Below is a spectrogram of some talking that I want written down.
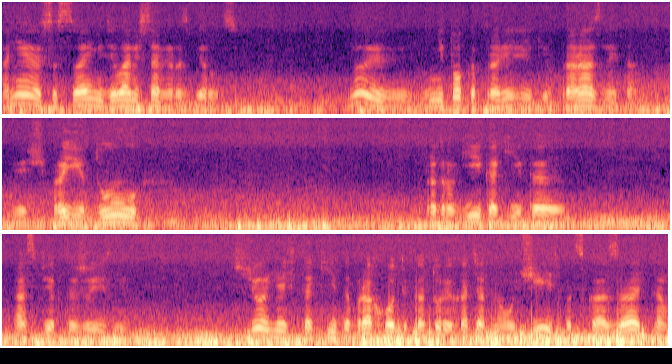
Они со своими делами сами разберутся. Ну и не только про религию, про разные там вещи, про еду, про другие какие-то аспекты жизни. Все есть такие доброхоты, которые хотят научить, подсказать там,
